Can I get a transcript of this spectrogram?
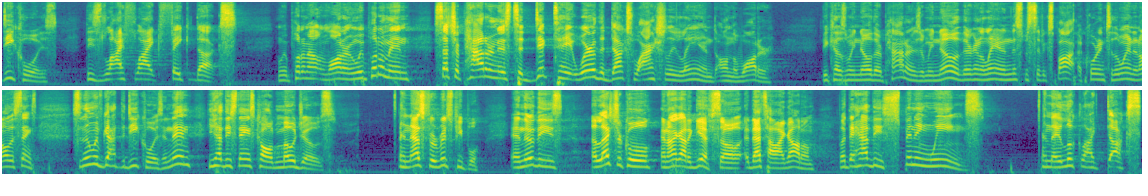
decoys, these lifelike fake ducks, and we put them out in water, and we put them in such a pattern as to dictate where the ducks will actually land on the water because we know their patterns and we know they're going to land in this specific spot according to the wind and all these things. So then we've got the decoys. And then you have these things called mojos. And that's for rich people. And they're these electrical, and I got a gift, so that's how I got them. But they have these spinning wings. And they look like ducks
